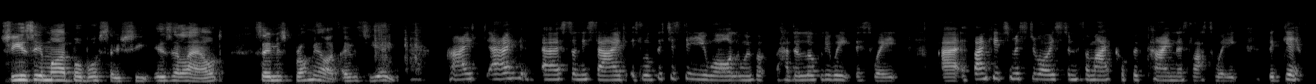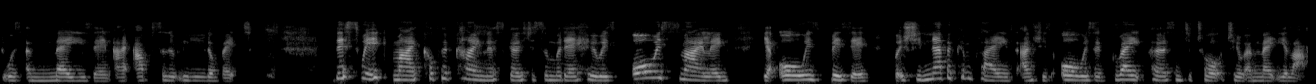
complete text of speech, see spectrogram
She is in my bubble, so she is allowed. So Miss Bromyard, over to you. Hi, hi uh, Sunnyside. It's lovely to see you all, and we've had a lovely week this week. Uh, thank you to Mr. Royston for my cup of kindness last week. The gift was amazing. I absolutely love it. This week, my cup of kindness goes to somebody who is always smiling, yet always busy, but she never complains, and she's always a great person to talk to and make you laugh.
